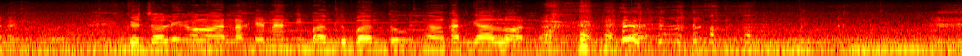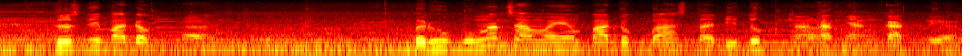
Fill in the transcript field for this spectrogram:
Kecuali kalau anaknya nanti bantu-bantu ngangkat galon. Terus nih Pak Dok, Nah, berhubungan sama yang Pak Dok bahas tadi tuh ngangkat-ngangkat. iya.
